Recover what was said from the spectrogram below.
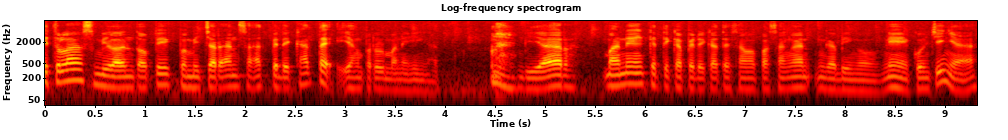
Itulah 9 topik pembicaraan saat PDKT yang perlu mana ingat biar mana ketika PDKT sama pasangan nggak bingung. Nih kuncinya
